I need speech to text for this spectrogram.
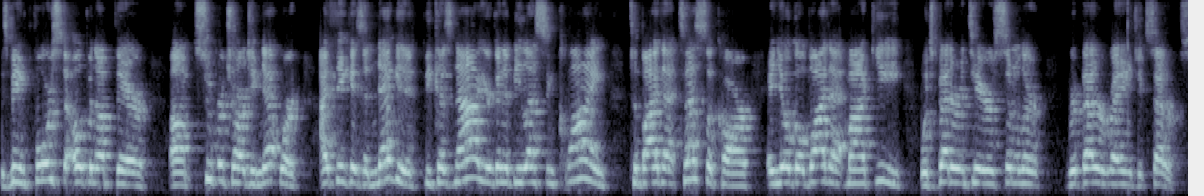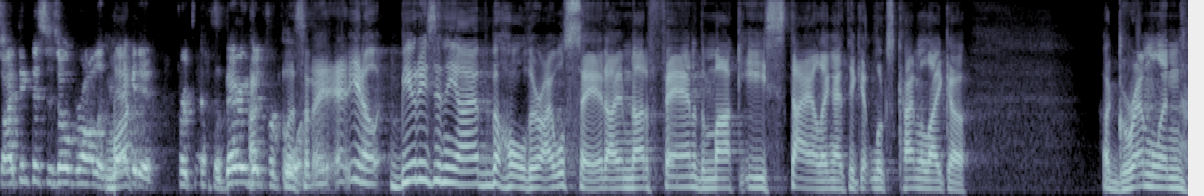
is being forced to open up their um, supercharging network, I think is a negative because now you're going to be less inclined to buy that Tesla car and you'll go buy that Mach E, which better interior, similar, better range, et cetera. So I think this is overall a Mark, negative for Tesla. Very good for Ford. Listen, you know, beauty's in the eye of the beholder. I will say it. I am not a fan of the Mach E styling. I think it looks kind of like a a gremlin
